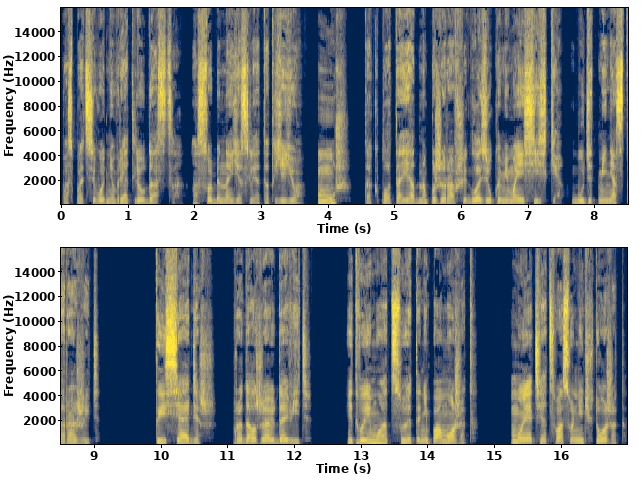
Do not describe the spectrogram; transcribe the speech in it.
Поспать сегодня вряд ли удастся, особенно если этот ее муж, так плотоядно пожиравший глазюками мои сиськи, будет меня сторожить. Ты сядешь, продолжаю давить. И твоему отцу это не поможет. Мой отец вас уничтожит,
